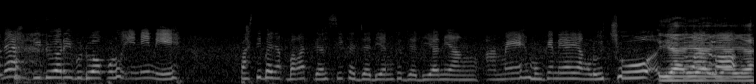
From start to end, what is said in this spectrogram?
Nah, di 2020 ini nih pasti banyak banget gak sih kejadian-kejadian yang aneh mungkin ya yang lucu Iya gitu iya atau iya iya.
